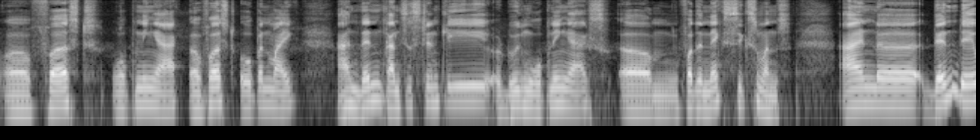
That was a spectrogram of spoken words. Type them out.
uh, first opening act, uh, first open mic, and then consistently doing opening acts um, for the next six months, and uh, then there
